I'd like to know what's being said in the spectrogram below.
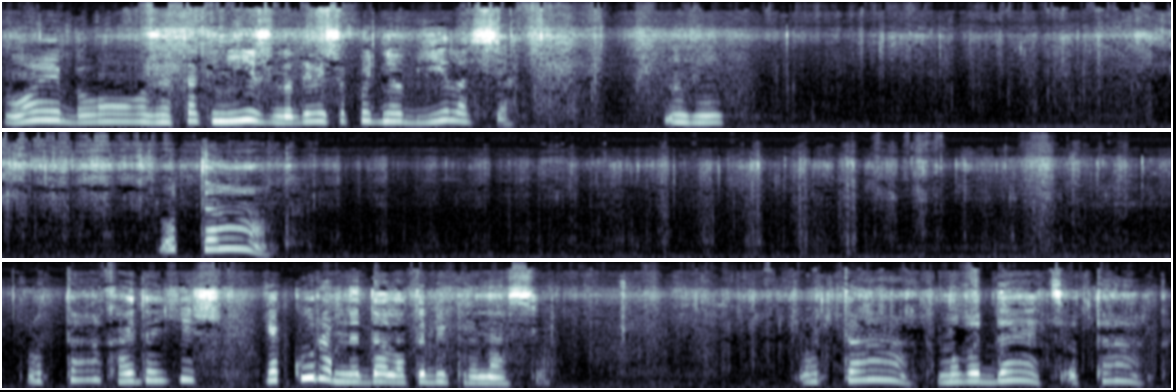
Ой Боже, так ніжно, дивись, не об'їлася. Угу. Отак. Отак, хай даєш. Я курам не дала, тобі принесла. Отак, молодець, отак.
